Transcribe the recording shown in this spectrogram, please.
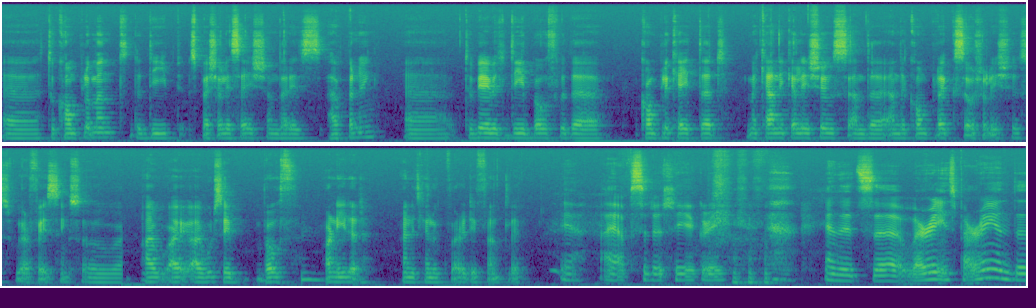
uh, to complement the deep specialization that is happening. Uh, to be able to deal both with the complicated mechanical issues and the and the complex social issues we are facing. So uh, I, I I would say both Mm. are needed, and it can look very differently. Yeah, I absolutely agree. and it's uh, very inspiring and uh,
